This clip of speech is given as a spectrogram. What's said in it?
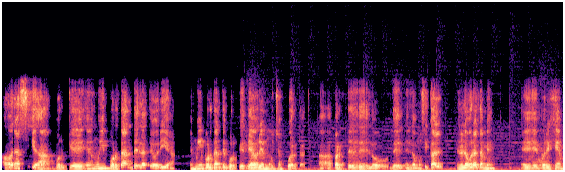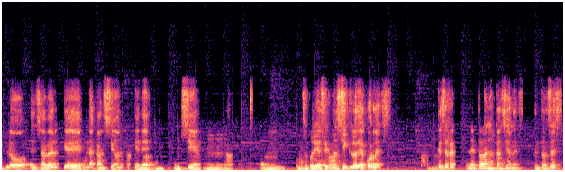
Ahora sí, ¿ah? porque es muy importante la teoría. Es muy importante porque te abre muchas puertas. aparte de lo, de, en lo musical, en lo laboral también eh, por ejemplo, el saber que una canción tiene un, un, ¿cómo se podría decir? Un ciclo de acordes que se repiten en todas las canciones. Entonces,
